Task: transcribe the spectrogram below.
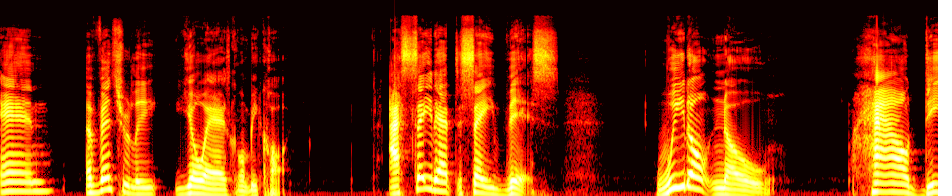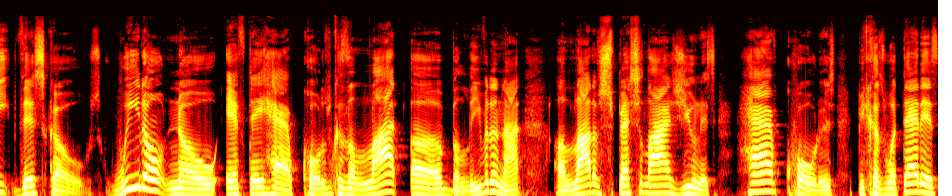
and eventually your ass gonna be caught. I say that to say this. We don't know how deep this goes. We don't know if they have quotas because a lot of, believe it or not, a lot of specialized units have quotas because what that is,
